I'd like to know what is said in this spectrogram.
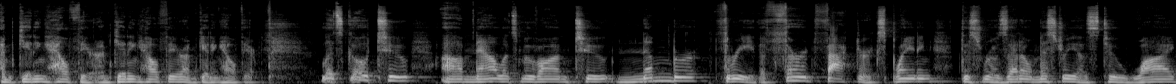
I'm getting healthier, I'm getting healthier, I'm getting healthier. Let's go to um, now, let's move on to number three, the third factor explaining this Roseto mystery as to why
